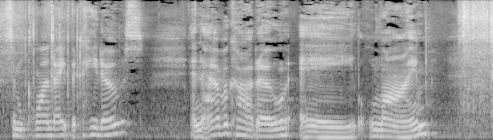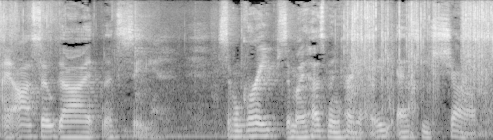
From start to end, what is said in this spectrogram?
some Klondike potatoes, an avocado, a lime. I also got, let's see, some grapes, and my husband kind of ate as he shopped.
